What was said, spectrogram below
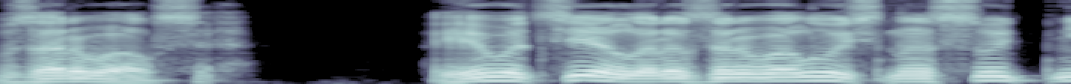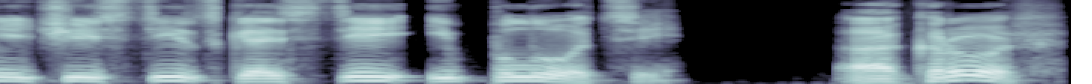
взорвался. Его тело разорвалось на сотни частиц костей и плоти, а кровь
